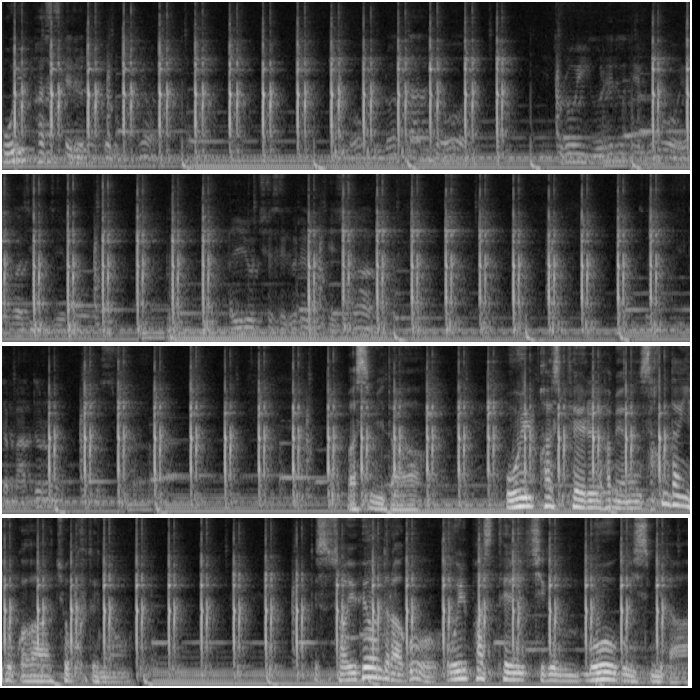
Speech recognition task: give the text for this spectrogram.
오일 파스텔을 할 거거든요. 뭐 물론 딴거 드로잉을 해도 되고 여러 가지 이제 뭐 반려 채색을 해도 되지만 일단 만들어 놓겠습니다. 맞습니다. 오일 파스텔을 하면은 상당히 효과가 좋거든요. 그래서 저희 회원들하고 오일 파스텔 지금 모으고 있습니다.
